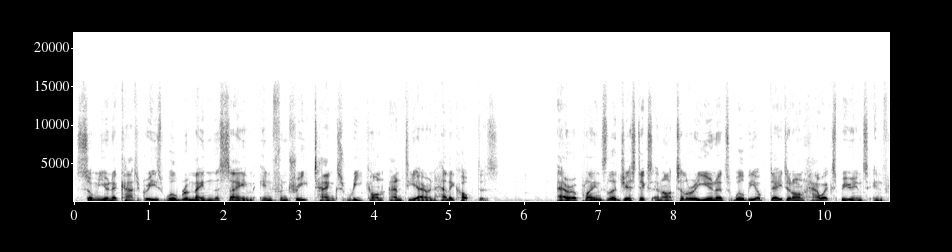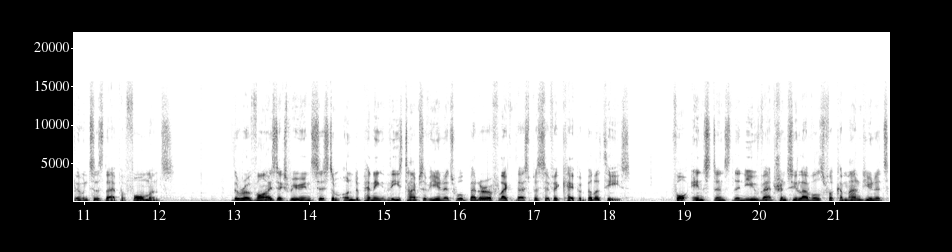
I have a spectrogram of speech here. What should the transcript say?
Some unit categories will remain the same infantry, tanks, recon, anti air, and helicopters. Aeroplanes, logistics, and artillery units will be updated on how experience influences their performance. The revised experience system underpinning these types of units will better reflect their specific capabilities. For instance, the new veterancy levels for command units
